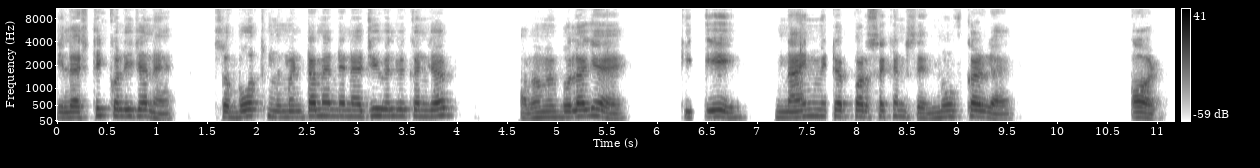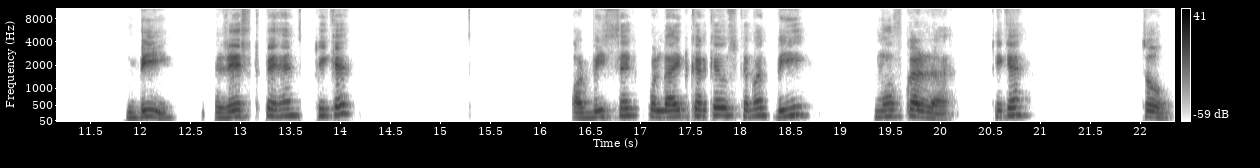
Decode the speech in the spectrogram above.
इलास्टिक कोलिजन है so both momentum and energy will be conserve अब हमें बोला गया है कि A nine meter per second से मूव कर रहा है और बी रेस्ट पे है, ठीक है? और बी से कोलाइड करके उसके बाद बी मूव कर रहा है, ठीक है? तो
